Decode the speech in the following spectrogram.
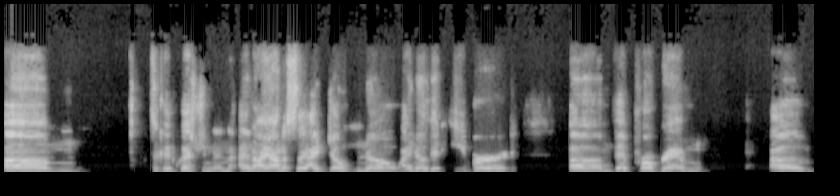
Um, it's a good question, and and I honestly I don't know. I know that eBird, um, the program of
